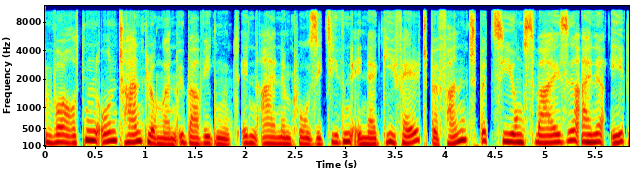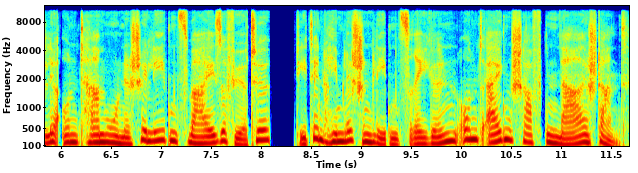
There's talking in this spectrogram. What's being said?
Worten und Handlungen überwiegend in einem positiven Energiefeld befand bzw. eine edle und harmonische Lebensweise führte, die den himmlischen Lebensregeln und Eigenschaften nahe stand.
